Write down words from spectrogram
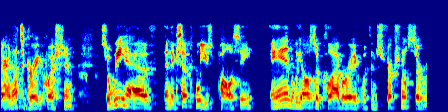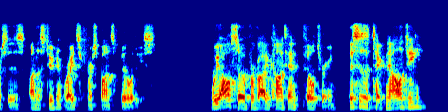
Aaron, that's a great question. So we have an acceptable use policy, and we also collaborate with instructional services on the student rights and responsibilities. We also provide content filtering. This is a technology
